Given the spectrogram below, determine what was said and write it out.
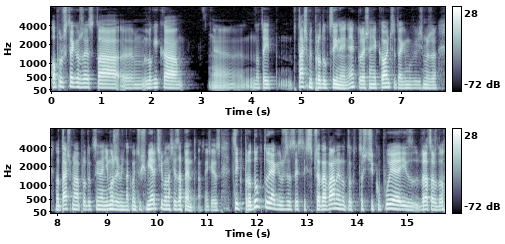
oprócz tego, że jest ta logika e, no tej taśmy produkcyjnej, nie? która się nie kończy, tak jak mówiliśmy, że no taśma produkcyjna nie możesz mieć na końcu śmierci, bo ona się zapętla. W sensie jest cykl produktu, jak już jest- jesteś sprzedawany, no to coś ci kupuje i wracasz do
